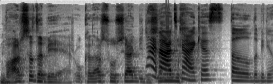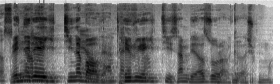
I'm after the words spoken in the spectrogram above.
Varsa tabii eğer. O kadar sosyal biriysen Yani artık olur. herkes dağıldı biliyorsun. Ve dünyanın. nereye gittiğine dünyanın bağlı yani. Peru'ya gittiysen biraz zor arkadaş bulmak.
